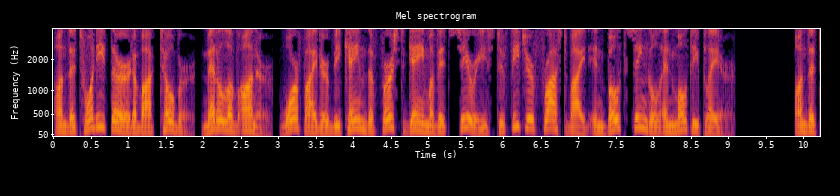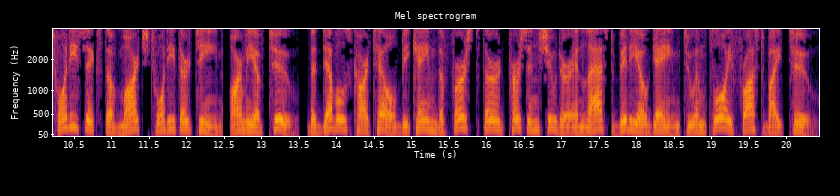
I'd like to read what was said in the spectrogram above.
On 23 October, Medal of Honor, Warfighter became the first game of its series to feature Frostbite in both single and multiplayer. On 26 March 2013, Army of Two, The Devil's Cartel became the first third-person shooter and last video game to employ Frostbite 2.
